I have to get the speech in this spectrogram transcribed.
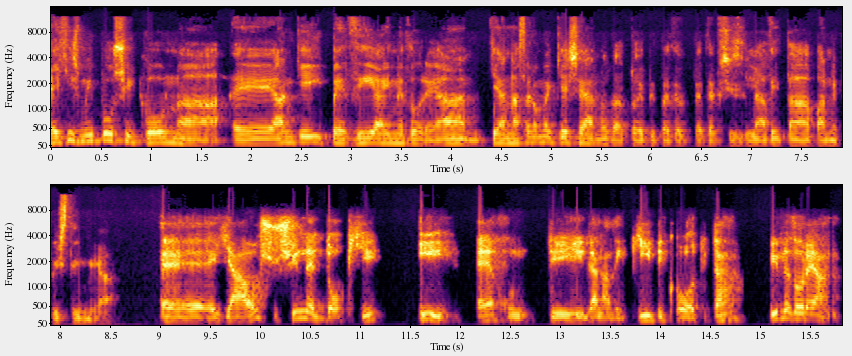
Έχεις μήπως εικόνα, ε, αν και η παιδεία είναι δωρεάν και αναφέρομαι και σε ανώτατο επίπεδο εκπαίδευσης, δηλαδή τα πανεπιστήμια; Ε, για όσους είναι ντόπιοι ή έχουν την καναδική υπηκότητα, είναι δωρεάν.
